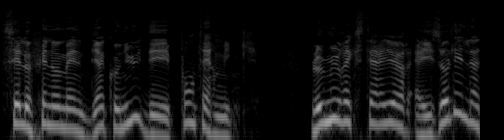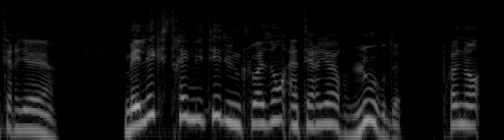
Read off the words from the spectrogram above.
C'est le phénomène bien connu des ponts thermiques. Le mur extérieur est isolé de l'intérieur, mais l'extrémité d'une cloison intérieure lourde, prenant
